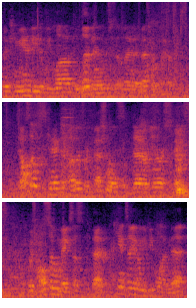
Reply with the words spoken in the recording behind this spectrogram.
the community that we love and live in, which is Atlanta and Metro Atlanta. It also helps us connect with other professionals that are in our space, which also makes us better. I can't tell you how many people I've met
